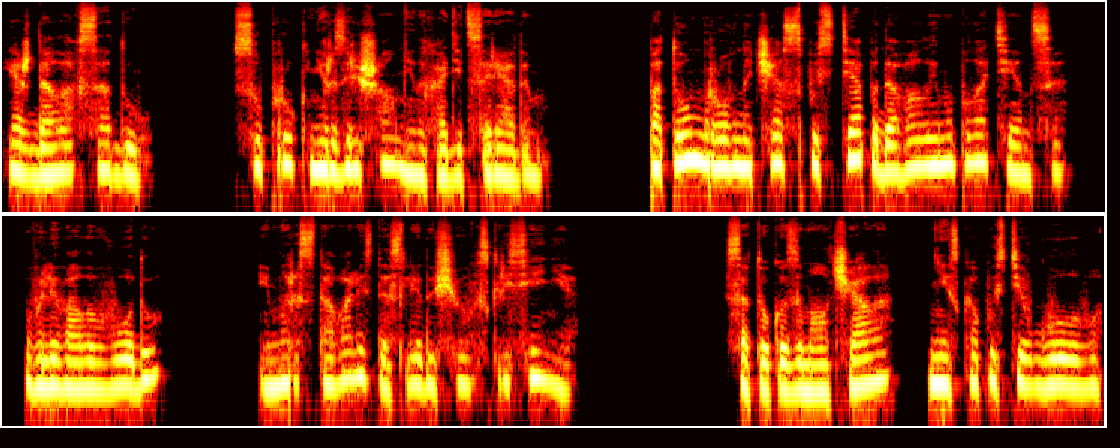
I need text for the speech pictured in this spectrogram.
я ждала в саду. Супруг не разрешал мне находиться рядом. Потом, ровно час спустя, подавала ему полотенце, выливала воду, и мы расставались до следующего воскресенья. Сатока замолчала, низко опустив голову,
